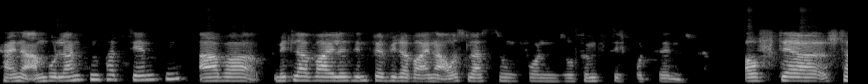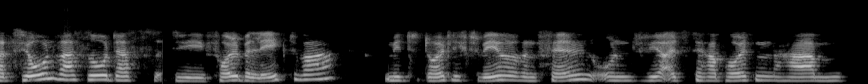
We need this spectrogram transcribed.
keine ambulanten Patienten, aber mittlerweile sind wir wieder bei einer Auslastung von so 50 Prozent. Auf der Station war es so, dass die voll belegt war mit deutlich schwereren Fällen und wir als Therapeuten haben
